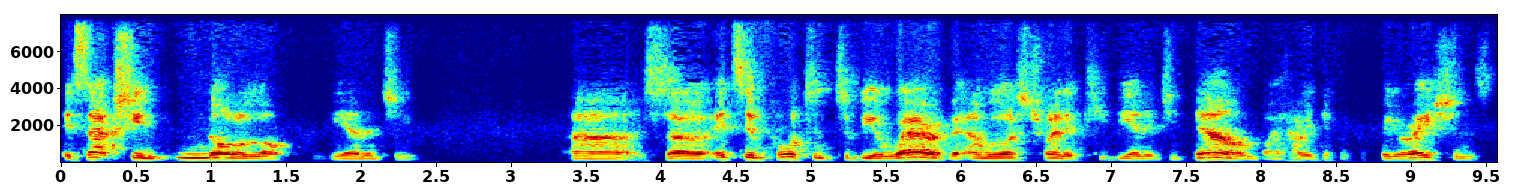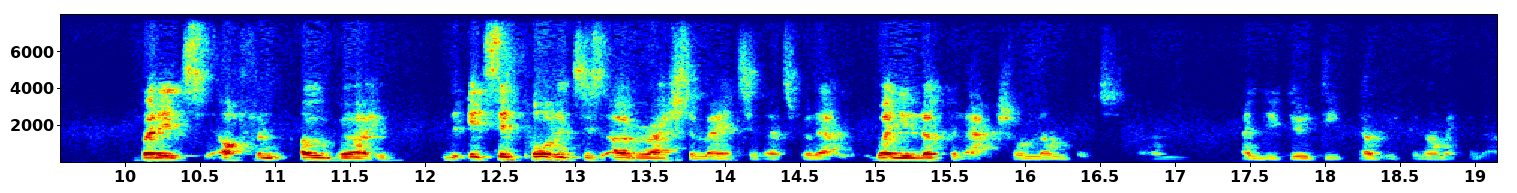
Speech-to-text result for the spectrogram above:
it's actually not a lot, the energy. Uh, so it's important to be aware of it, and we're always trying to keep the energy down by having different configurations. But it's often over. Its importance is overestimated. That's for that. When you look at actual numbers um, and you do detailed economic analysis.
